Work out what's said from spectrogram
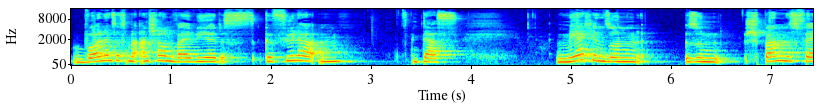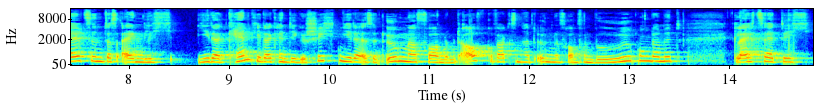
wollen uns das mal anschauen, weil wir das Gefühl hatten, dass Märchen so ein, so ein spannendes Feld sind, das eigentlich jeder kennt. Jeder kennt die Geschichten, jeder ist in irgendeiner Form damit aufgewachsen, hat irgendeine Form von Berührung damit. Gleichzeitig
